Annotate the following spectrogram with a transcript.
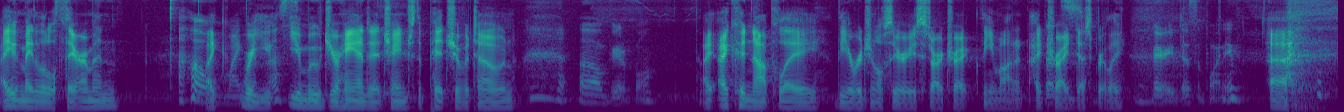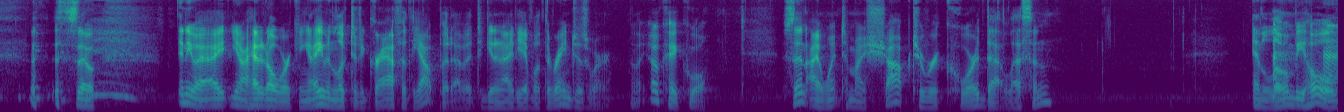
i even made a little theremin oh like my where you you moved your hand and it changed the pitch of a tone oh beautiful, I, I could not play the original series Star Trek theme on it. I tried desperately. very disappointing. Uh, so anyway, I you know I had it all working, and I even looked at a graph of the output of it to get an idea of what the ranges were. I'm like, okay, cool. So then I went to my shop to record that lesson, and lo and behold,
